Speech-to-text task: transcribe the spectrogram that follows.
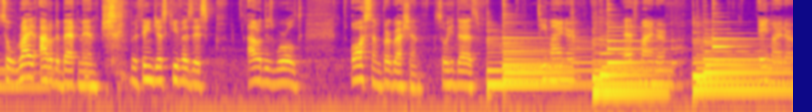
So right out of the bat, man, thing just give us this out of this world awesome progression. So he does D minor, F minor, A minor,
